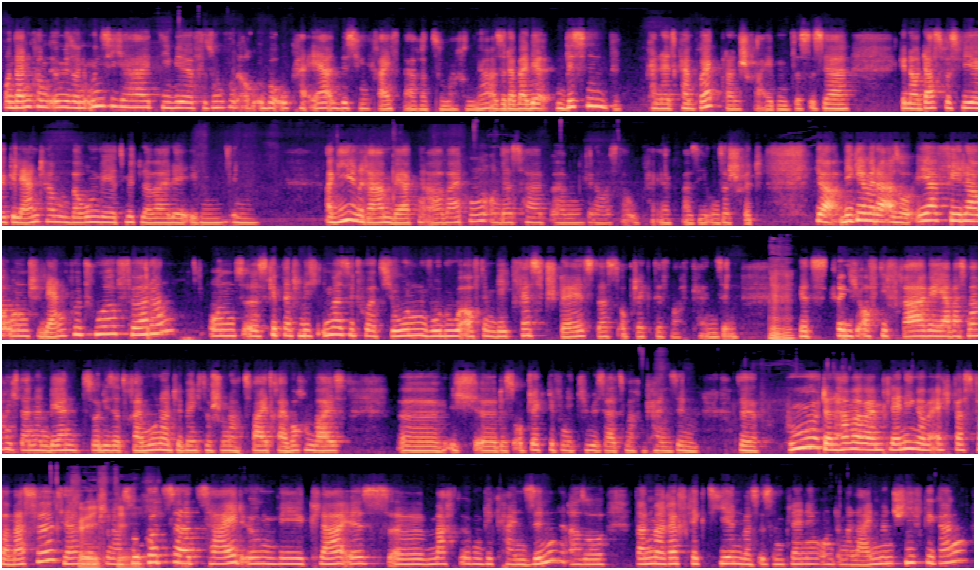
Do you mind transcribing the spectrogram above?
Und dann kommt irgendwie so eine Unsicherheit, die wir versuchen auch über OKR ein bisschen greifbarer zu machen. Ja? Also dabei wir wissen, wir können jetzt keinen Projektplan schreiben. Das ist ja genau das, was wir gelernt haben und warum wir jetzt mittlerweile eben in agilen Rahmenwerken arbeiten und deshalb ähm, genau ist der OKR quasi unser Schritt. Ja, wie gehen wir da also eher Fehler und Lernkultur fördern? Und es gibt natürlich immer Situationen, wo du auf dem Weg feststellst, das Objective macht keinen Sinn. Mhm. Jetzt kriege ich oft die Frage, ja, was mache ich dann, dann während so dieser drei Monate, wenn ich das schon nach zwei, drei Wochen weiß, äh, ich, äh, das Objective und die Key Results machen keinen Sinn. Also, huh, dann haben wir beim Planning aber echt was vermasselt. Ja, wenn schon nach so kurzer Zeit irgendwie klar ist, äh, macht irgendwie keinen Sinn. Also dann mal reflektieren, was ist im Planning und im Alignment schiefgegangen.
